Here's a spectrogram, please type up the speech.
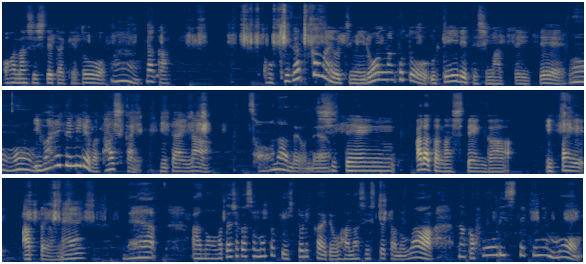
お話ししてたけど、うん。なんか、こう気がつかないうちにいろんなことを受け入れてしまっていて、うんうん。言われてみれば確かに、みたいなそうなんだよね。視点、新たな視点がいっぱいあったよね。ね。あの、私がその時一人会でお話ししてたのは、なんか法律的にも、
